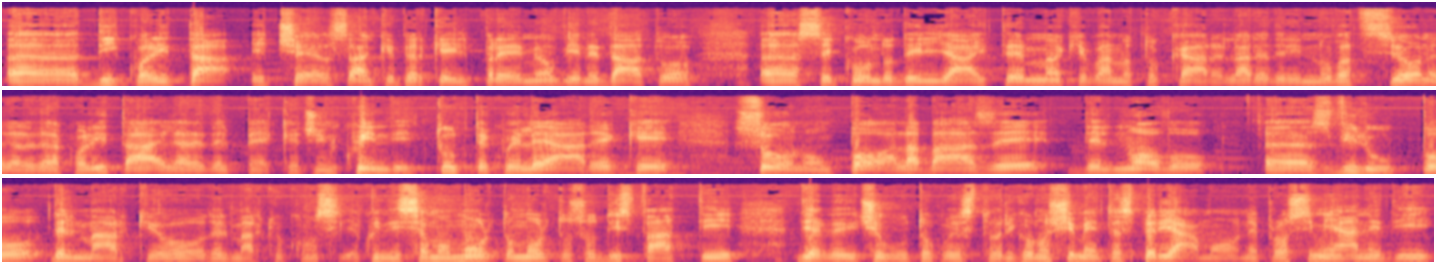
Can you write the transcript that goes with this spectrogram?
eh, di qualità eccelsa anche perché il premio viene dato eh, secondo degli item che vanno a toccare l'area dell'innovazione, l'area della qualità e l'area del packaging, quindi tutte quelle aree che sono un po' alla base del nuovo eh, sviluppo del marchio, del marchio Consiglia. Quindi siamo molto molto soddisfatti di aver ricevuto questo riconoscimento e speriamo nei prossimi anni di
